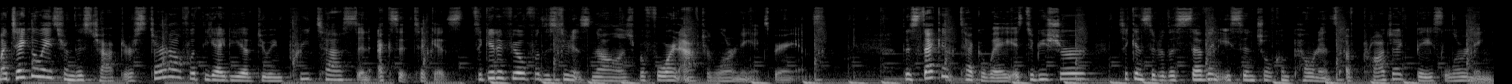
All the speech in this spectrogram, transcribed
My takeaways from this chapter start off with the idea of doing pre-test and exit tickets to get a feel for the student's knowledge before and after the learning experience. The second takeaway is to be sure to consider the seven essential components of project based learning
